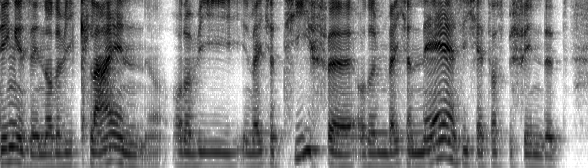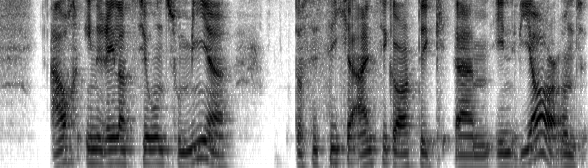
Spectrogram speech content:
Dinge sind oder wie klein oder wie in welcher Tiefe oder in welcher Nähe sich etwas befindet, auch in Relation zu mir, das ist sicher einzigartig ähm, in VR. Und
